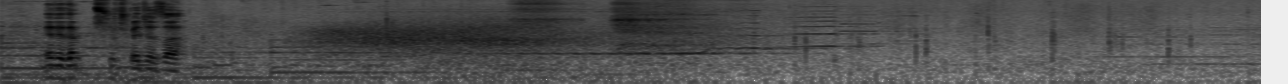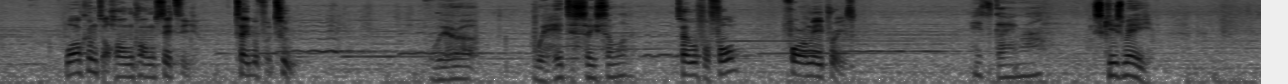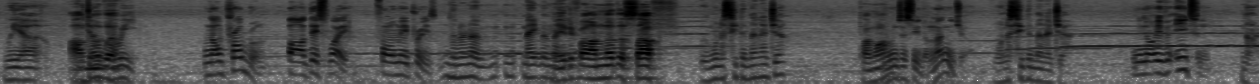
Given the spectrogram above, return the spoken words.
Ne dedim? Suç ve ceza. Welcome to Hong Kong City. Table for two. We're, uh, we're here to see someone? Table for four. Follow me, please. It's going well. Excuse me. We, uh, we don't want to eat. No problem. Bar this way. Follow me, please. No, no, no, m- m- mate, mate, mate. Herif anladı saf. We want to see the manager. You Tamam. want to see the manager? Want to see the manager. You're not even eating. No.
